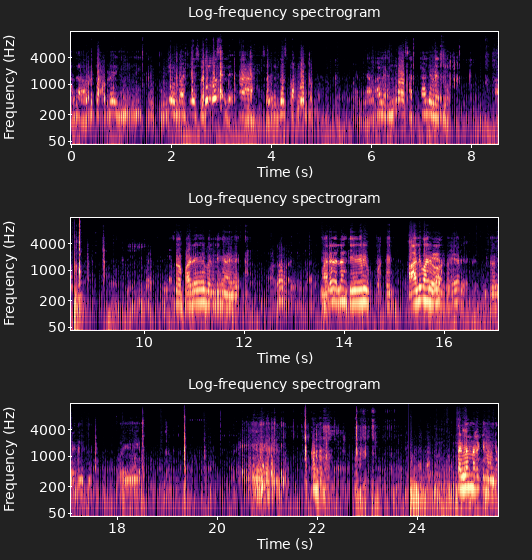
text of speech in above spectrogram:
അല്ല അവിടുത്തെ അവിടെ ഈ പുതിയ ഉണ്ടാക്കിയ സ്വയം ബോസ് അല്ലേ സ്വയം ബോസ് പറഞ്ഞിട്ടുണ്ട് ഞങ്ങൾ എന്നാ സർക്കാരിൽ വരുന്നത് പഴയ ബിൽഡിംഗ് ആയത്. മരം എല്ലാം കേറി ആലുമരോ. വെള്ളം നിറയ്ക്കണുണ്ടോ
